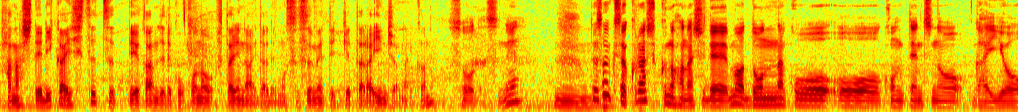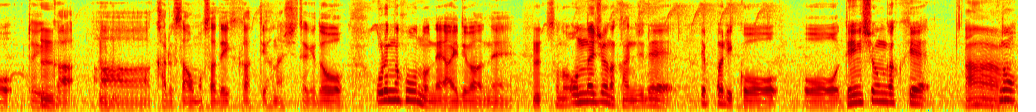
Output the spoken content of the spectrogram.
話して理解しつつっていう感じでここの2人の間でも進めていけたらいいんじゃないかな。そうですね。うん。でさっきさクラシックの話で、まあ、どんなこうおコンテンツの概要というか、うん。あー軽さ重さでいくかっていう話したけど俺の方のねアイデアはね、うん。その同じような感じでやっぱりこうお電子音楽系の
